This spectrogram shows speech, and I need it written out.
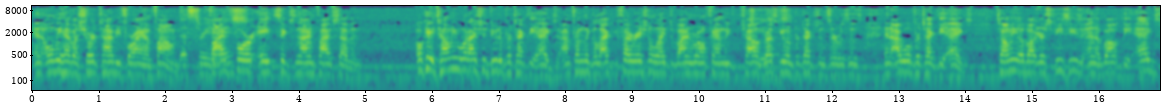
and only have a short time before I am found. That's three Five days? four eight six nine five seven. Okay, tell me what I should do to protect the eggs. I'm from the Galactic Federation of Light Divine Royal Family Child Jesus. Rescue and Protection Services, and I will protect the eggs. Tell me about your species and about the eggs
